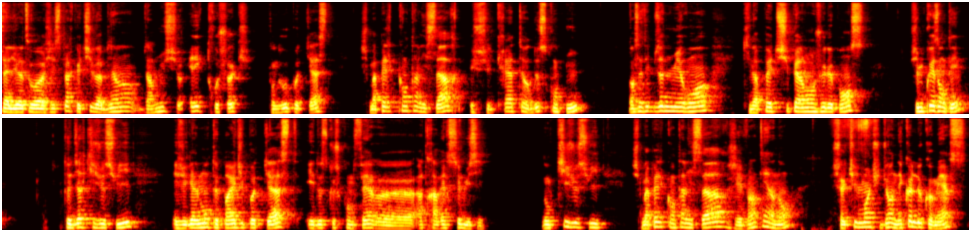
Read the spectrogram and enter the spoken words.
Salut à toi, j'espère que tu vas bien. Bienvenue sur Electrochoc, ton nouveau podcast. Je m'appelle Quentin Lissard et je suis le créateur de ce contenu. Dans cet épisode numéro 1, qui va pas être super long, je le pense, je vais me présenter, te dire qui je suis et je vais également te parler du podcast et de ce que je compte faire euh, à travers celui-ci. Donc, qui je suis? Je m'appelle Quentin Lissard, j'ai 21 ans, je suis actuellement étudiant en école de commerce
